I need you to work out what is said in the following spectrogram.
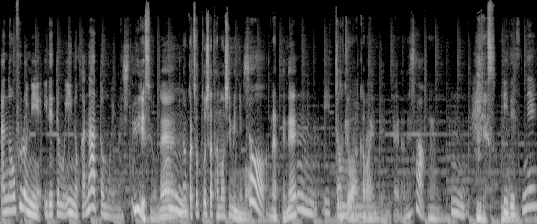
あのお風呂に入れてもいいのかなと思いました。いいですよね、うん。なんかちょっとした楽しみにもなってね、うん、いいちょっと今日は赤ワインでみたいなね、そう、うん、うん、いいです、うん。いいですね。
